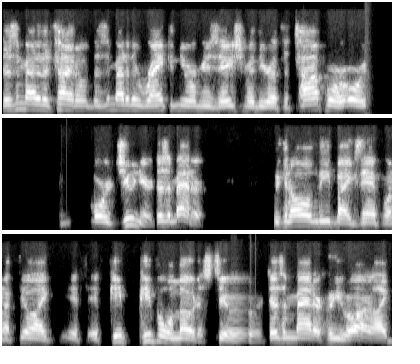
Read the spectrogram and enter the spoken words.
Doesn't matter the title, doesn't matter the rank in the organization, whether you're at the top or or more junior, doesn't matter. We can all lead by example, and I feel like if if pe- people will notice too, it doesn't matter who you are. Like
